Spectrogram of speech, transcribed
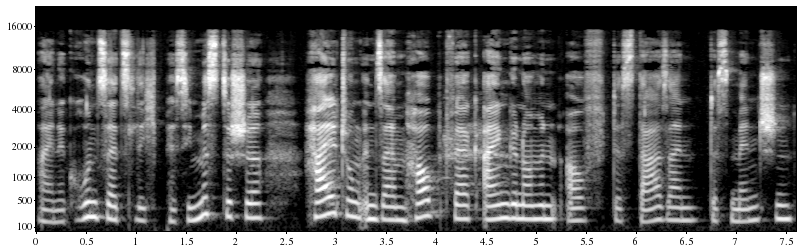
eine grundsätzlich pessimistische Haltung in seinem Hauptwerk eingenommen auf das Dasein des Menschen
